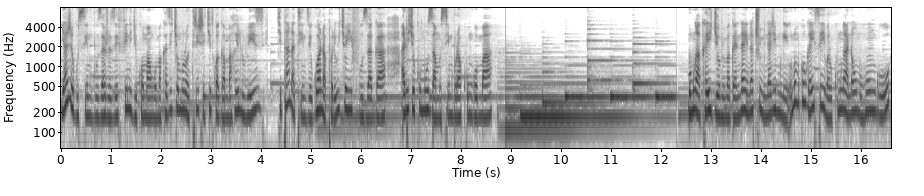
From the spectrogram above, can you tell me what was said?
yaje gusimbuza Josephine igikomangomakazi cyo muri Autriche cyitwaga Marie Louise kitanatinze guha Napoleon icyo yifuzaga ari cyo kumuzamusimbura ku ngoma. Mu mwaka w'igihumbi magana inani na cumi na rimwe uno mukobwa yahise yibaruka umwana w'umuhungu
